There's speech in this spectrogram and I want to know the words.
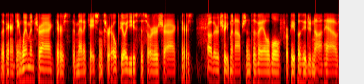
the parenting women track, there's the medications for opioid use disorder track, there's other treatment options available for people who do not have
